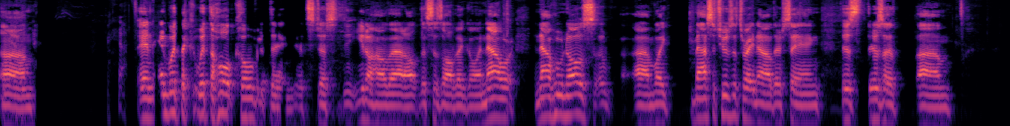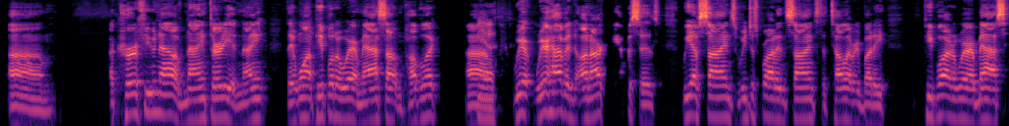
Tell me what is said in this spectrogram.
Um, and and with the with the whole COVID thing, it's just you know how that all this has all been going. Now now who knows? Um, like Massachusetts right now, they're saying there's there's a um, um, a curfew now of nine thirty at night. They want people to wear masks out in public. Um, yeah. We're we're having on our campuses. We have signs. We just brought in signs to tell everybody people are to wear a mask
